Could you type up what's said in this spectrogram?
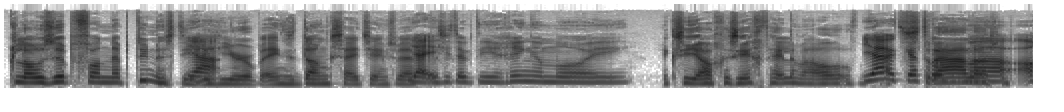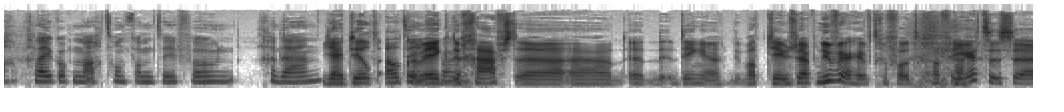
close-up van Neptunus die Ja. we hier opeens dankzij James Webb. Ja, je ziet ook die ringen mooi. Ik zie jouw gezicht helemaal Ja, ik heb stralen. ook mijn ach- gelijk op mijn achtergrond van mijn telefoon gedaan. Jij deelt elke week de gaafste eh, eh, de dingen wat James Webb nu weer heeft gefotografeerd. Dus eh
